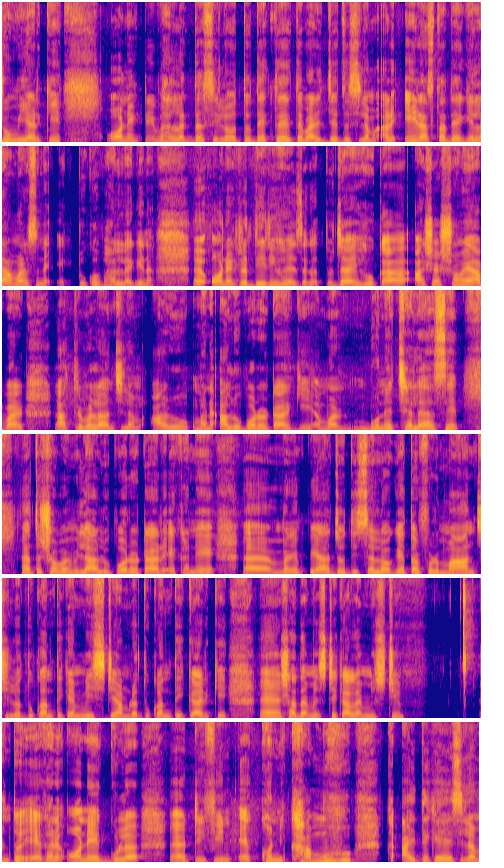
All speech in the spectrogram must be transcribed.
জমি আর কি। অনেকটাই ভালো লাগতেছিল, তো দেখতে দেখতে বাড়ি যেতেছিলাম। আর এই রাস্তা দিয়ে গেলে আমার আসলে একটুকু ভালো লাগে না। অনেকটা দেরি হয়ে যাবে। তো যাই হোক আসার সময় আবার রাত্রেবেলা আনছিলাম আলু মানে আলু পরোটা আর কি। আমার বোনের ছেলে আছে তো সবাই মিলে আলু পরোটা আর এখানে মানে পেঁয়াজ দিছে লগে। তারপর মা আনছিল দোকান থেকে মিষ্টি, আমরা দোকান থেকে আর কি সাদা মিষ্টি, কালা মিষ্টি। তো এখানে অনেকগুলা টিফিন এক্ষুনি খামু। আইতে খেয়েছিলাম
